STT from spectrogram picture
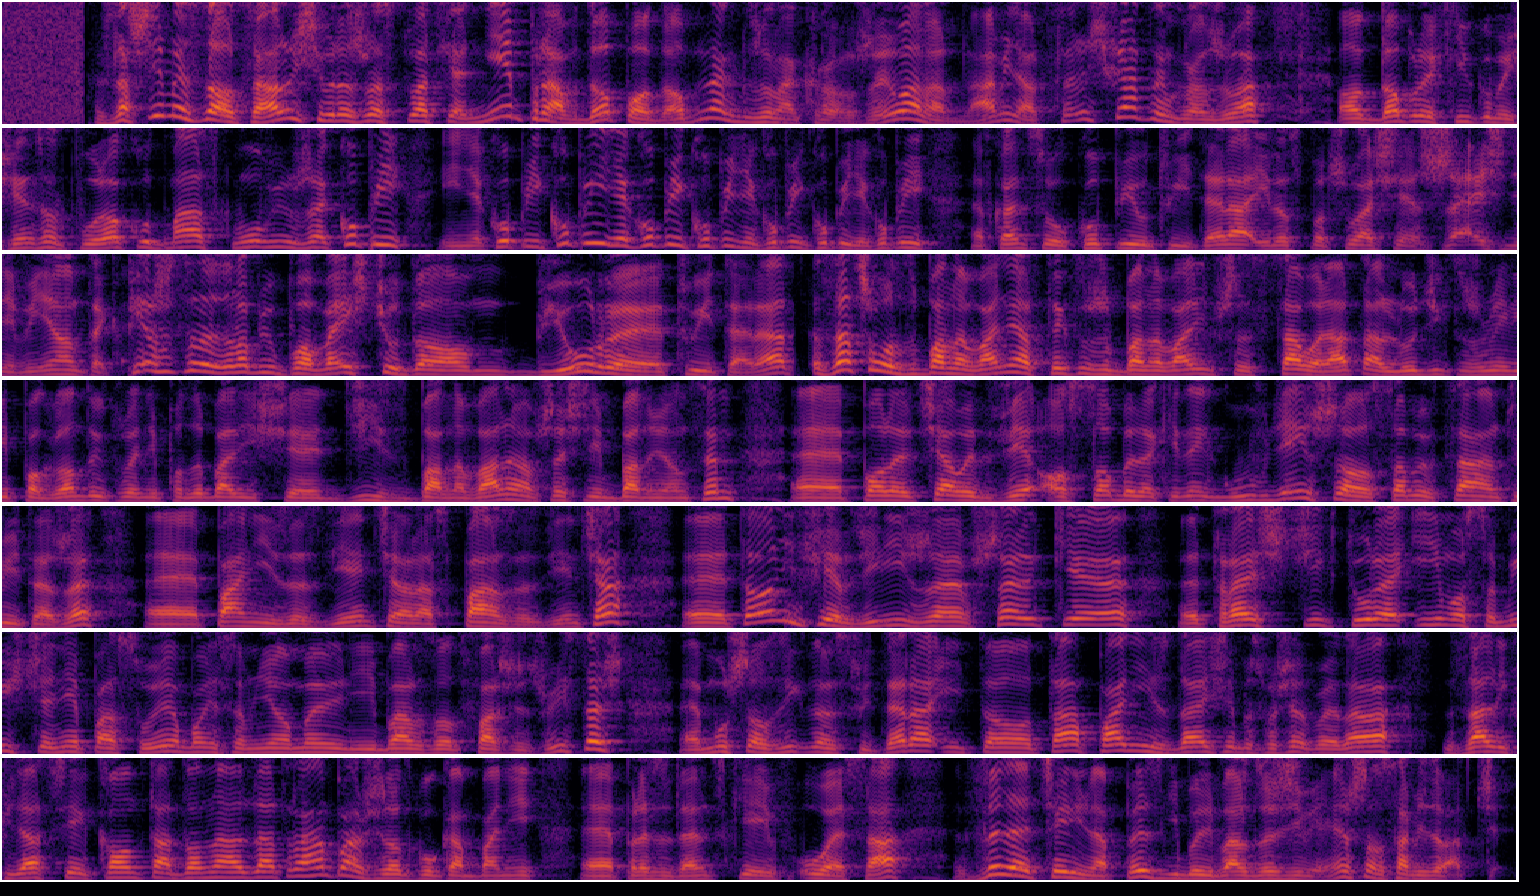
Zacznijmy z oceanu. się wydarzyła sytuacja nieprawdopodobna, gdyż ona krążyła nad nami, nad całym światem krążyła od dobrych kilku miesięcy, od pół roku. Musk mówił, że kupi i nie kupi, kupi i nie kupi, kupi, nie kupi, kupi, nie kupi. W końcu kupił Twittera i rozpoczęła się rzeź niewiniątek. Pierwsze, co zrobił po wejściu do biur Twittera, zaczął od zbanowania tych, którzy banowali przez całe lata ludzi, którzy mieli poglądy, które nie podobali się dziś zbanowanym, a wcześniej banującym. E, poleciały dwie osoby, takie najgłówniejsze osoby w całym Twitterze, e, pani ze zdjęcia oraz pan ze zdjęcia, e, to oni twierdzili, że wszelkie e, treści, które im osobiście nie pasują, bo oni są nieomylni i bardzo otwarci rzeczywistość, muszą zniknąć z Twittera i to ta pani zdaje się bezpośrednio odpowiadała za likwidację konta Donalda Trumpa w środku kampanii prezydenckiej w USA. Wylecieli na pysk i byli bardzo zdziwieni. Zresztą sami zobaczcie.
